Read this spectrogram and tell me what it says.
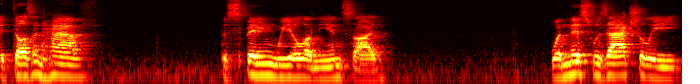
It doesn't have the spinning wheel on the inside. When this was actually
